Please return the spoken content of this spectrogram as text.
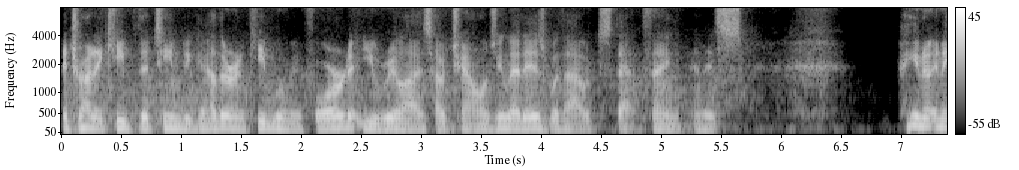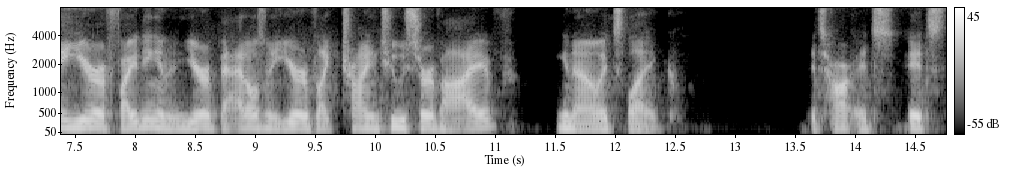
I try to keep the team together and keep moving forward. You realize how challenging that is without that thing, and it's you know in a year of fighting and a year of battles and a year of like trying to survive. You know, it's like it's hard. It's it's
